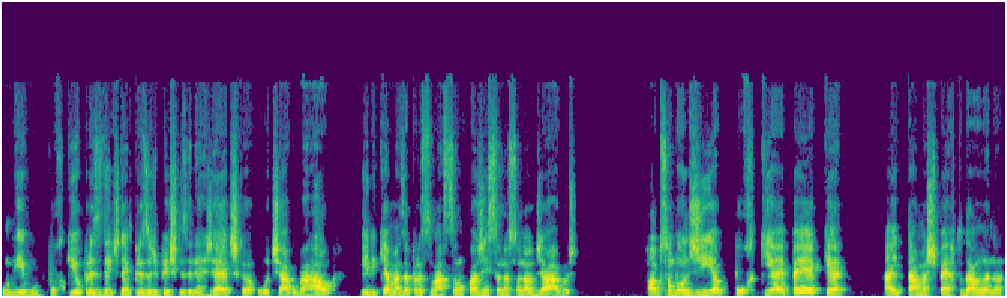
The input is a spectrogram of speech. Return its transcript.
comigo, porque o presidente da empresa de pesquisa energética, o Tiago Barral, ele quer mais aproximação com a Agência Nacional de Águas. Robson, bom dia. Por que a EPE quer aí estar tá mais perto da ANA?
